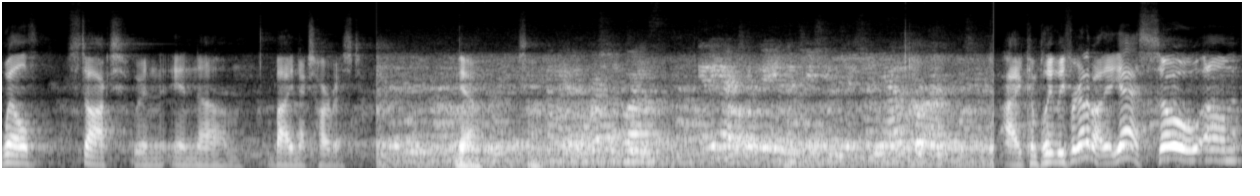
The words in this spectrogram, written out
well stocked when in um, by next harvest. Yeah. So? I completely forgot about it. Yes. So um,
